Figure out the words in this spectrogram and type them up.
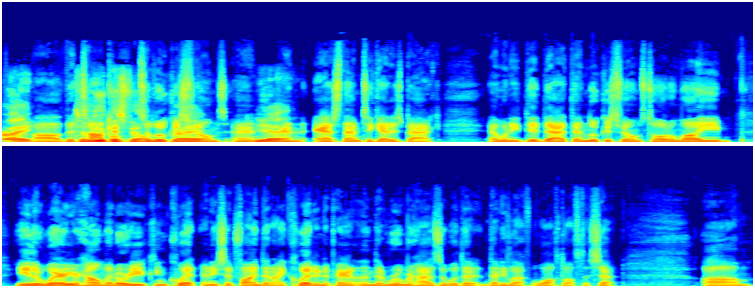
right uh, the To top of- Lucasfilm, to right? Lucasfilms and Yeah. and asked them to get his back. And when he did that, then Lucasfilms told him, "Well, you either wear your helmet or you can quit." And he said, "Fine." Then I quit. And apparently, and then rumor has it that that he left, walked off the set. Um.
